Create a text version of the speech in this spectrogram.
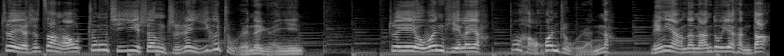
这也是藏獒终其一生只认一个主人的原因。这也有问题了呀，不好换主人呐，领养的难度也很大。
